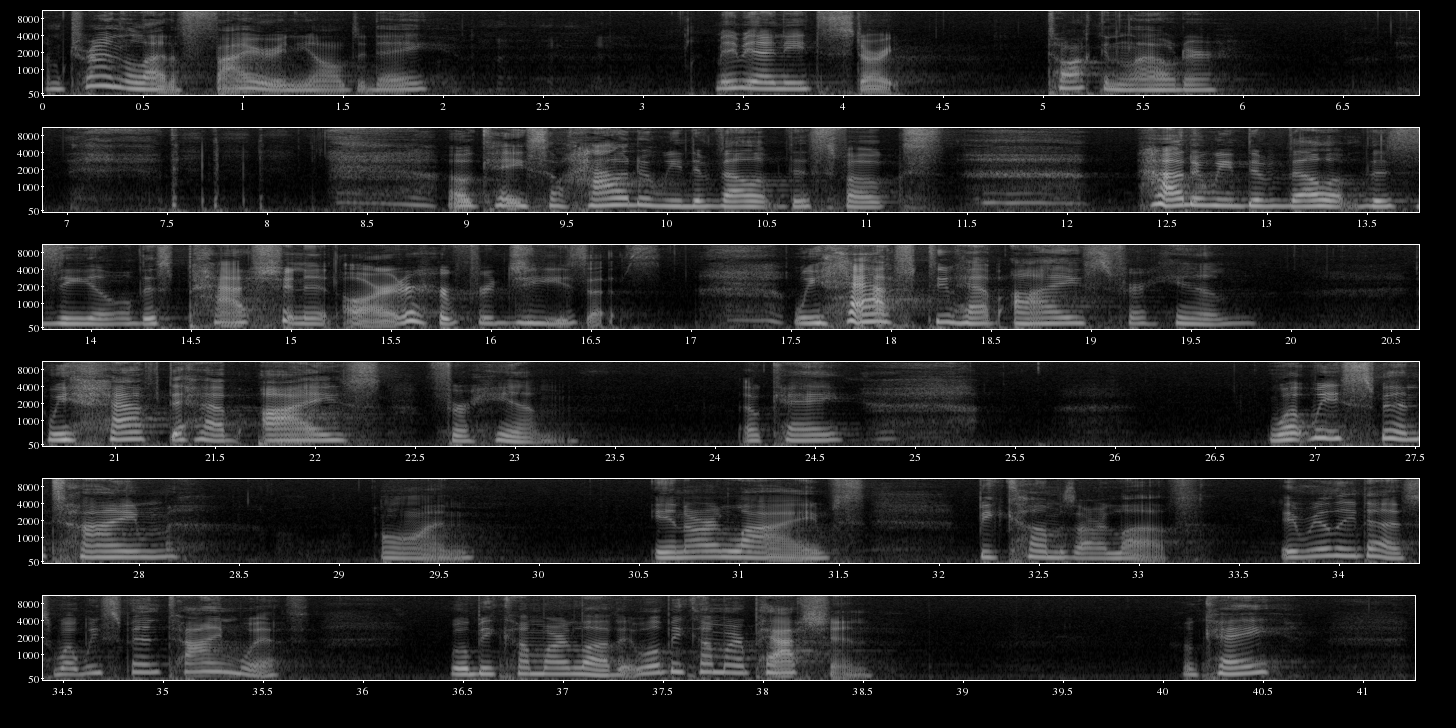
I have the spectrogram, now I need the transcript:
I'm trying to light a fire in y'all today. Maybe I need to start talking louder. okay, so how do we develop this, folks? How do we develop this zeal, this passionate ardor for Jesus? We have to have eyes for Him. We have to have eyes for Him. Okay? What we spend time on in our lives becomes our love. It really does. What we spend time with will become our love, it will become our passion. Okay?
